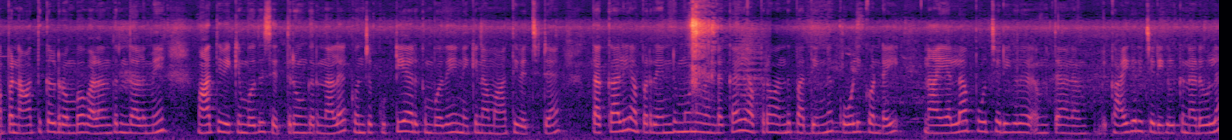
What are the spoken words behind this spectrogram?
அப்போ நாற்றுக்கள் ரொம்ப வளர்ந்துருந்தாலுமே மாற்றி வைக்கும்போது செத்துருங்கிறதுனால கொஞ்சம் குட்டியாக இருக்கும்போதே இன்றைக்கி நான் மாற்றி வச்சுட்டேன். தக்காளி அப்புறம் ரெண்டு மூணு வெண்டைக்காய் அப்புறம் வந்து பார்த்திங்கன்னா கோழிக்கொண்டை. நான் எல்லா பூச்செடிகள் காய்கறி செடிகளுக்கு நடுவில்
